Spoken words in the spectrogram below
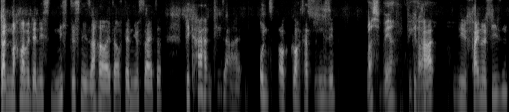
Dann machen wir mit der nächsten Nicht-Disney-Sache heute auf der News-Seite. Picard hat einen Teaser erhalten. Und, oh Gott, hast du ihn gesehen? was? Wer? Picard? Picard, die Final Season.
